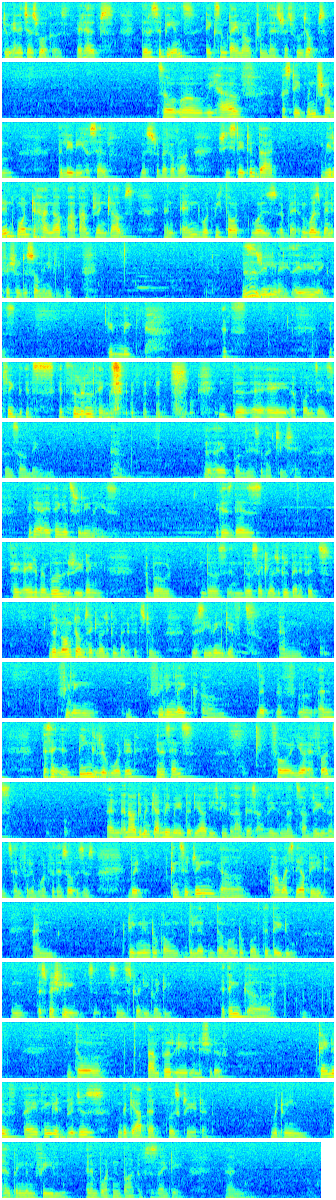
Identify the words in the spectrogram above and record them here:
to NHS workers. It helps the recipients take some time out from their stressful jobs. So uh, we have a statement from the lady herself, Ms. Rebecca Brown. She stated that we didn't want to hang up our pampering gloves and end what we thought was be- was beneficial to so many people. This is really nice. I really like this. It's it's like it's it's the little things. the I, I, apologize for sounding. Um, I apologize for that cliche, but yeah, I think it's really nice. Because there's I, I remember reading about the the psychological benefits, the long-term psychological benefits to receiving gifts and feeling feeling like um, that if uh, and being rewarded in a sense for your efforts and an argument can be made that yeah these people have their salaries and that salary is in itself a reward for their services. But considering uh, how much they are paid and taking into account the the amount of work that they do, and especially since 2020, I think uh, the Pamper Aid initiative kind of I think it bridges the gap that was created between helping them feel an important part of society. And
